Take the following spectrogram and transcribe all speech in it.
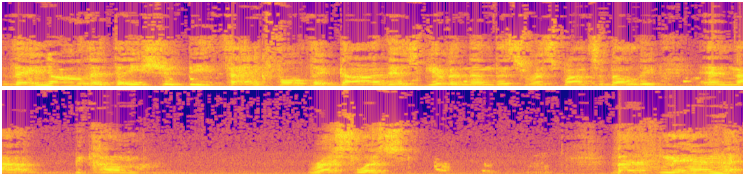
They know that they should be thankful that God has given them this responsibility and not become restless. But men,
